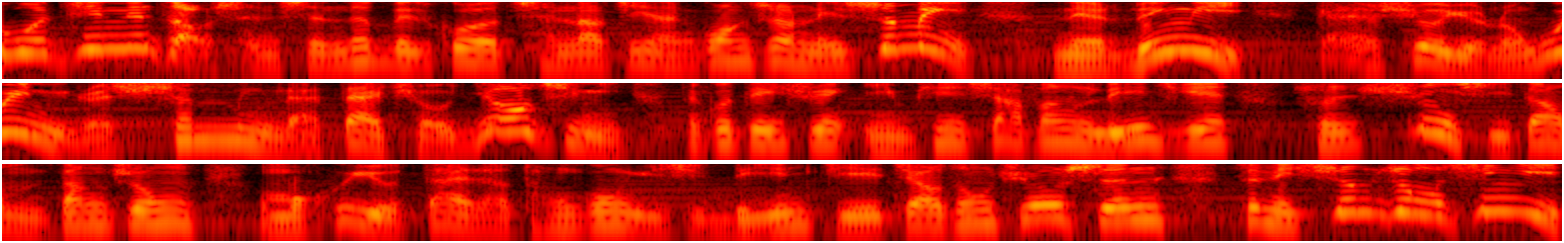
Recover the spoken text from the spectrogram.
如果今天早晨神特别过了晨祷祭坛光照你的生命，你的灵里感到需要有人为你的生命来代求，邀请你能够点选影片下方的连结，传讯息到我们当中，我们会有代祷同工以及连结交通，求神在你生命中的心意，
